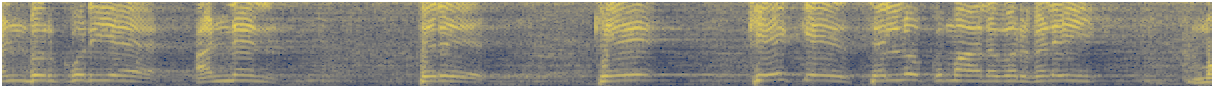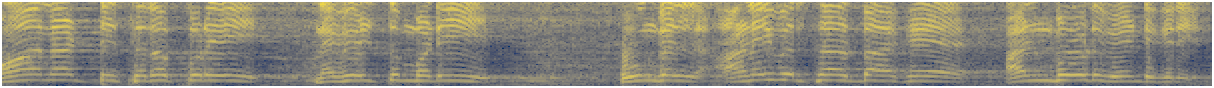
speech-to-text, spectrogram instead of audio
அன்பிற்குரிய அண்ணன் Thiru K K K Selvakumar அவர்களை மாநாட்டு சிறப்புரை நிகழ்த்தும்படி உங்கள் அனைவர் சார்பாக அன்போடு வேண்டுகிறேன்.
